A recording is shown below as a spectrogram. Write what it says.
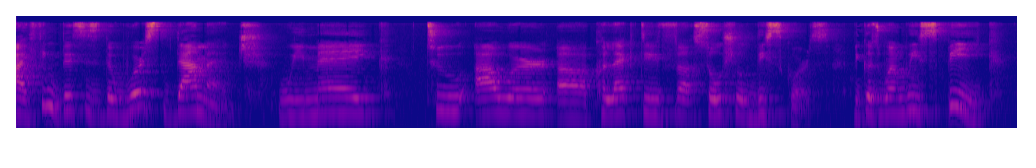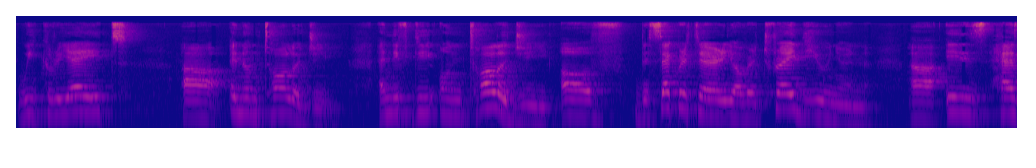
I think this is the worst damage we make to our uh, collective uh, social discourse because when we speak, we create uh, an ontology. And if the ontology of the secretary of a trade union uh, is, has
